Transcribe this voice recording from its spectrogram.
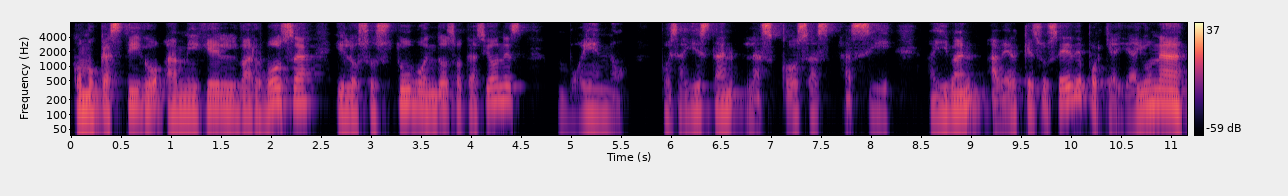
como castigo a Miguel Barbosa y lo sostuvo en dos ocasiones, bueno, pues ahí están las cosas así. Ahí van a ver qué sucede, porque ahí hay una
